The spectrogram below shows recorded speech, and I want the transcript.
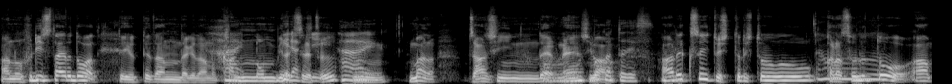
あのフリースタイルドアって言ってたんだけどあのはい。観音開きするやつ、開き。はい。うん、まあ斬新だよね。面白かったですまあ、RX8 知ってる人からするとあ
